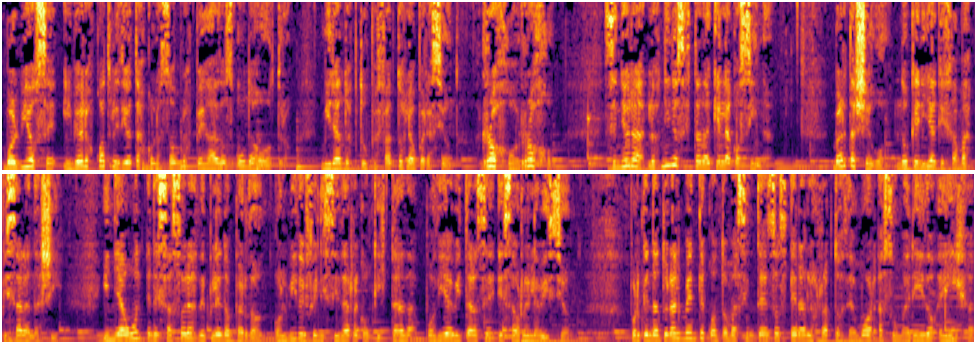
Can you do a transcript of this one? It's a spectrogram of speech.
Volvióse y vio a los cuatro idiotas con los hombros pegados uno a otro, mirando estupefactos la operación. Rojo, rojo. Señora, los niños están aquí en la cocina. Berta llegó, no quería que jamás pisaran allí, y ni aun en esas horas de pleno perdón, olvido y felicidad reconquistada podía evitarse esa horrible visión porque naturalmente cuanto más intensos eran los raptos de amor a su marido e hija,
